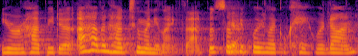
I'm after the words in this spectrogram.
you're happy to, I haven't had too many like that, but some Yeah. people are like, okay, we're done.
